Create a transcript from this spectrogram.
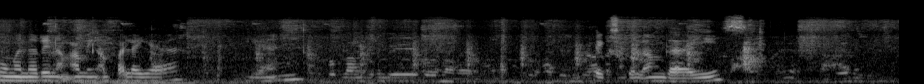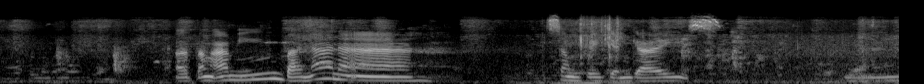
Bunga na rin ang aming ampalaya. Yan. Flex ko lang guys. At ang aming banana. Isang buwig yan guys. Yan.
